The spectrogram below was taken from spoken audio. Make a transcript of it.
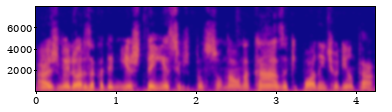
as melhores academias têm esse tipo de profissional na casa que podem te orientar.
